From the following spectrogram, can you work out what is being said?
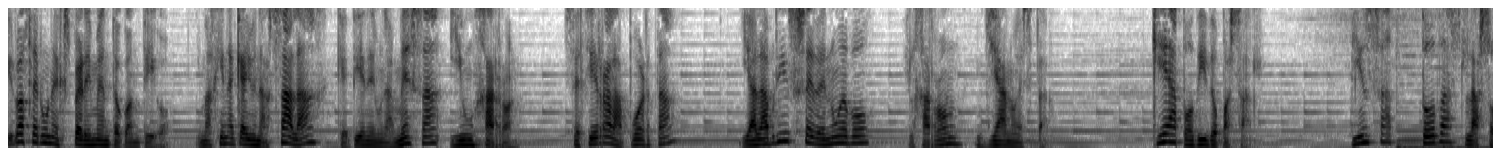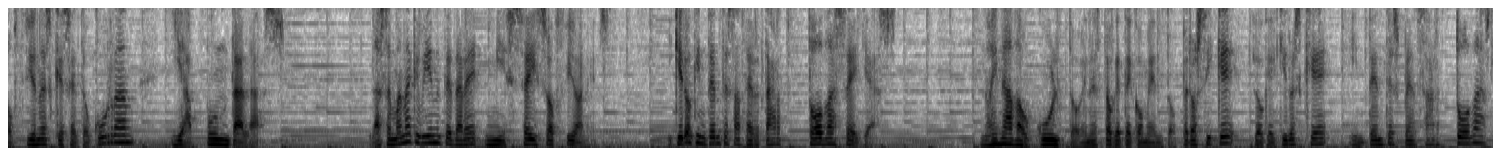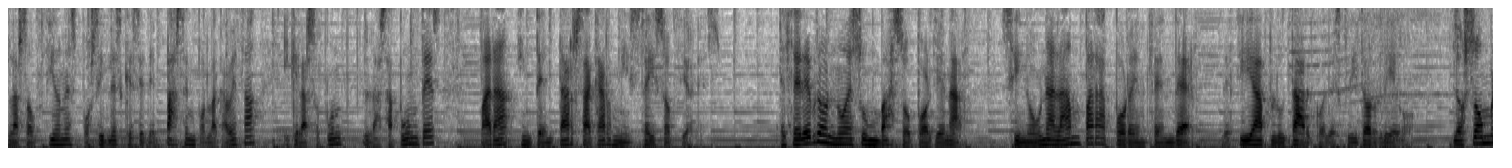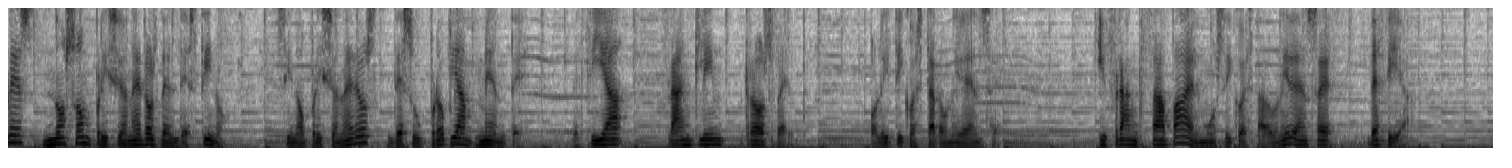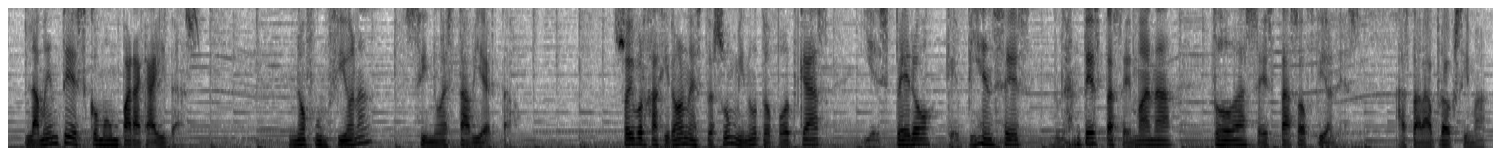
Quiero hacer un experimento contigo. Imagina que hay una sala que tiene una mesa y un jarrón. Se cierra la puerta y al abrirse de nuevo, el jarrón ya no está. ¿Qué ha podido pasar? Piensa todas las opciones que se te ocurran y apúntalas. La semana que viene te daré mis seis opciones y quiero que intentes acertar todas ellas. No hay nada oculto en esto que te comento, pero sí que lo que quiero es que intentes pensar todas las opciones posibles que se te pasen por la cabeza y que las, apuntes para intentar sacar mis seis opciones. El cerebro no es un vaso por llenar, sino una lámpara por encender, decía Plutarco, el escritor griego. Los hombres no son prisioneros del destino, sino prisioneros de su propia mente, decía Franklin Roosevelt, político estadounidense. Y Frank Zappa, el músico estadounidense, decía, La mente es como un paracaídas. No funciona si no está abierta. Soy Borja Girón, esto es un minuto podcast y espero que pienses durante esta semana todas estas opciones. Hasta la próxima.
